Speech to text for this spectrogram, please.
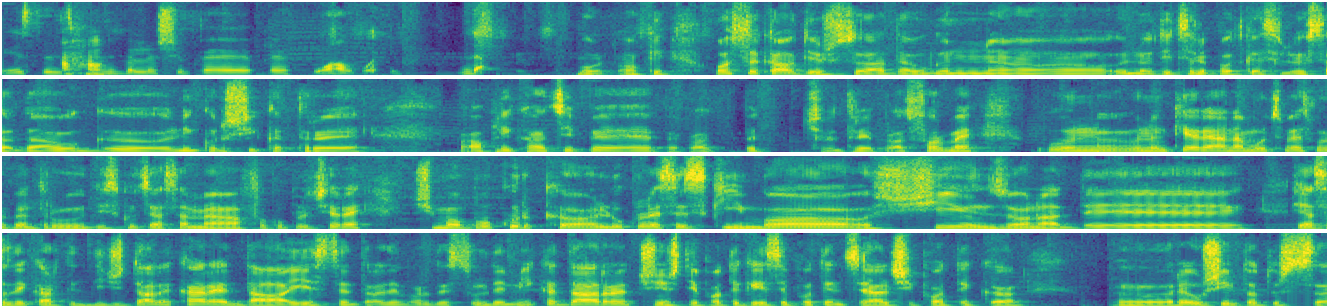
Este disponibilă și pe, pe Huawei. Da. Bun, ok. O să caut eu și să adaug în, uh, în notițele podcastului, să adaug uh, linkuri și către aplicații pe, pe, pe cele trei platforme. În, în încheiere, Ana, mulțumesc mult pentru discuția asta, mi-a făcut plăcere și mă bucur că lucrurile se schimbă și în zona de piața de carte digitale, care, da, este într-adevăr destul de mică, dar cine știe, poate că este potențial și poate că uh, reușim totuși să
